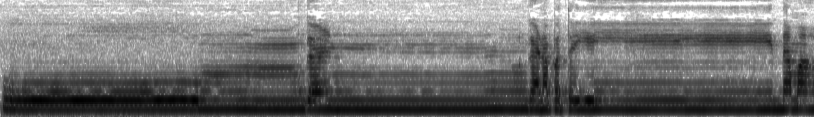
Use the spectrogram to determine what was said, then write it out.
ॐ गण, गणपतये नमः।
